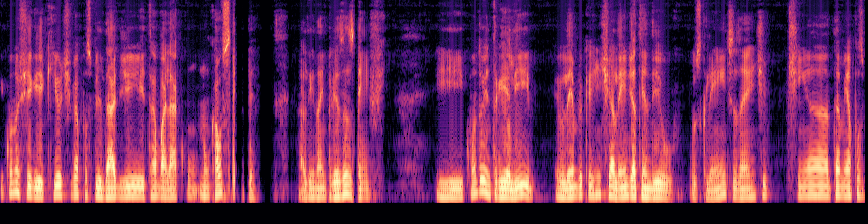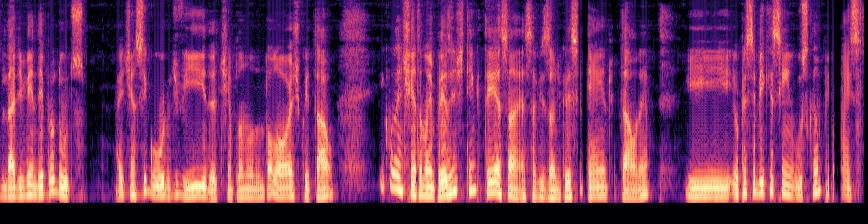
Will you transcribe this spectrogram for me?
E quando eu cheguei aqui, eu tive a possibilidade de trabalhar com, num call center, ali na empresa Zenf. E quando eu entrei ali, eu lembro que a gente, além de atender o, os clientes, né, a gente tinha também a possibilidade de vender produtos. Aí tinha seguro de vida, tinha plano odontológico e tal. E quando a gente entra numa empresa, a gente tem que ter essa, essa visão de crescimento e tal, né? E eu percebi que, assim, os campeões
